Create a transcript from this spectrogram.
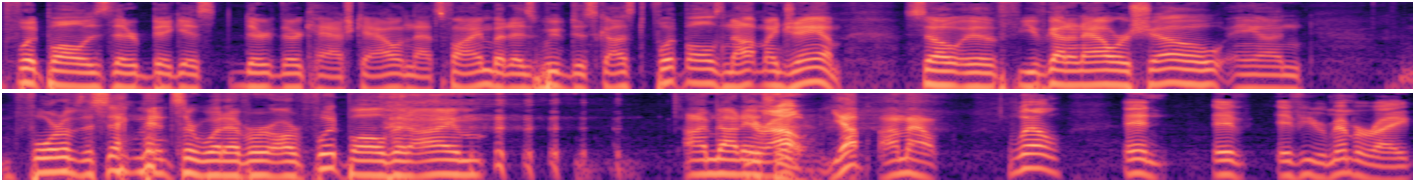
football is their biggest their their cash cow, and that's fine. But as we've discussed, football is not my jam. So if you've got an hour show and four of the segments or whatever are football, then I'm I'm not You're interested. out. Yep, I'm out. Well, and if if you remember right,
